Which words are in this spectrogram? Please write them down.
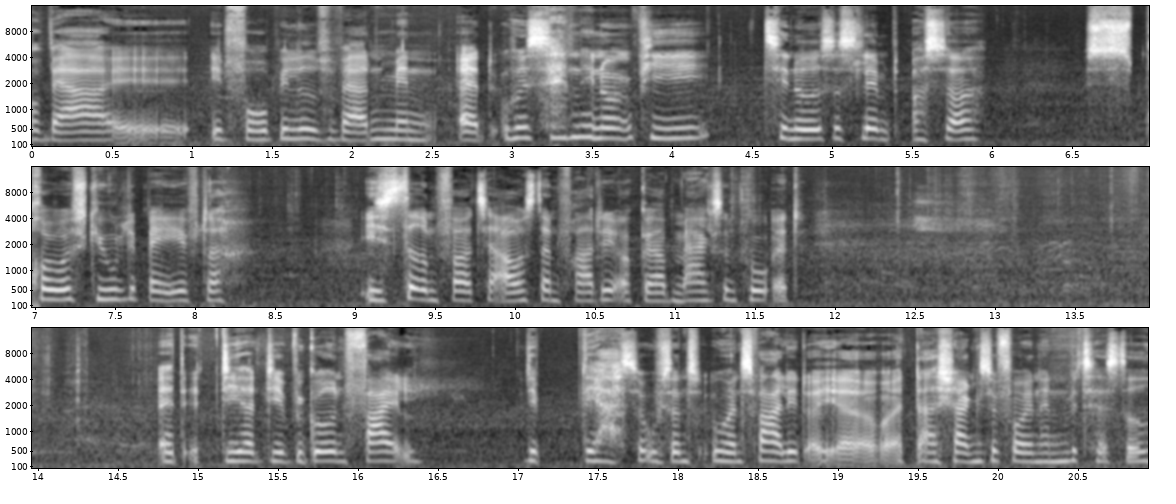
at være øh, et forbillede for verden, men at udsende en ung pige til noget så slemt, og så prøve at skjule det bagefter, i stedet for at tage afstand fra det og gøre opmærksom på, at, at de, har, de har begået en fejl, det, det er så uansvarligt, og, og at der er chance for, at en anden vil tage afsted.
